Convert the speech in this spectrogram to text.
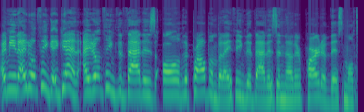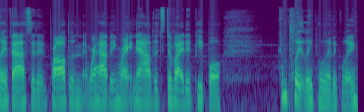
I mean, I don't think again, I don't think that that is all of the problem, but I think that that is another part of this multifaceted problem that we're having right now that's divided people completely politically.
